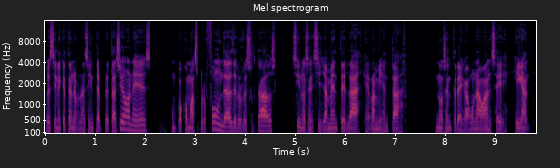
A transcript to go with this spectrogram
pues tiene que tener unas interpretaciones un poco más profundas de los resultados, sino sencillamente la herramienta nos entrega un avance gigante.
